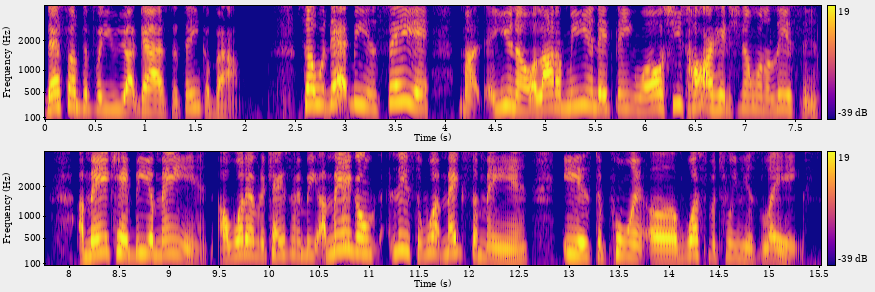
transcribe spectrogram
That's something for you guys to think about. So with that being said, my you know, a lot of men they think, well, she's hard headed, she don't want to listen. A man can't be a man, or whatever the case may be. A man gonna listen, what makes a man is the point of what's between his legs.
